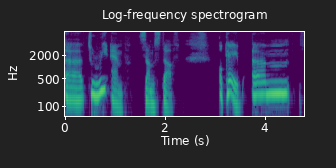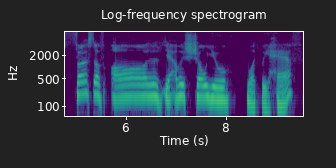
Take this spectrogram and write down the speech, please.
to reamp some stuff. Okay, um, first of all, yeah, I will show you what we have.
